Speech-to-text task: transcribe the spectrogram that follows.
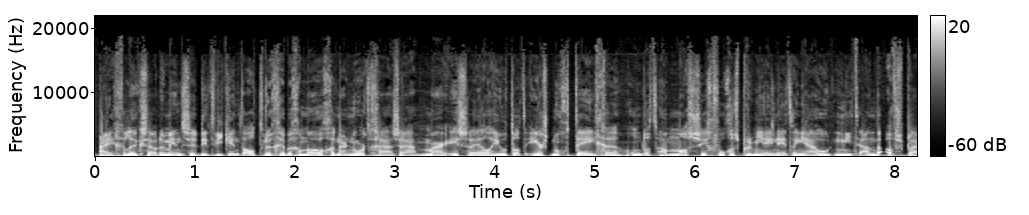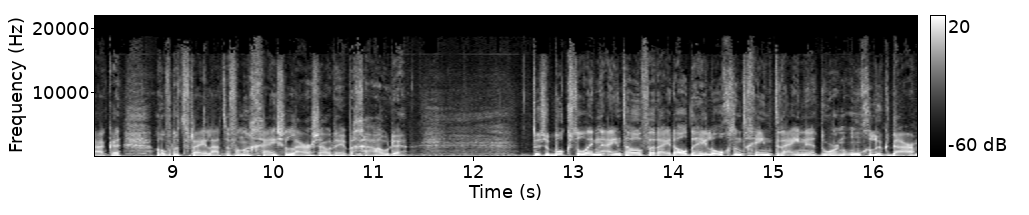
Eigenlijk zouden mensen dit weekend al terug hebben gemogen naar Noord-Gaza. Maar Israël hield dat eerst nog tegen. Omdat Hamas zich volgens premier Netanyahu niet aan de afspraken... over het vrijlaten van een gijzelaar zouden hebben gehouden. Tussen Bokstel en Eindhoven rijden al de hele ochtend geen treinen door een ongeluk daar.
